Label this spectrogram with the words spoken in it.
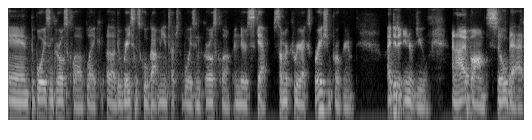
and the Boys and Girls Club, like uh, the racing school got me in touch with the Boys and Girls Club and their SCEP, Summer Career Exploration Program. I did an interview and I bombed so bad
